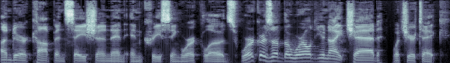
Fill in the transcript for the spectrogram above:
undercompensation and increasing workloads. Workers of the world unite, Chad. What's your take?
